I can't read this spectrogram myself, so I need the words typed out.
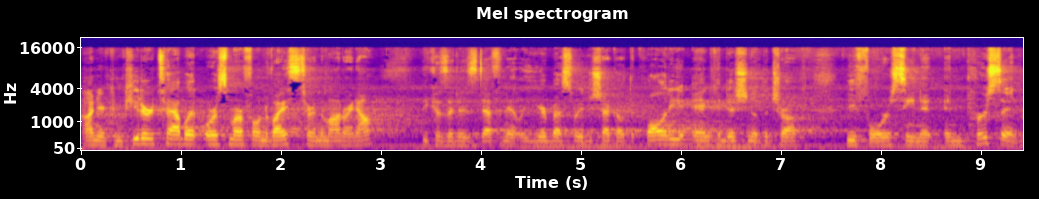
on your computer, tablet, or smartphone device, turn them on right now because it is definitely your best way to check out the quality and condition of the truck before seeing it in person.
